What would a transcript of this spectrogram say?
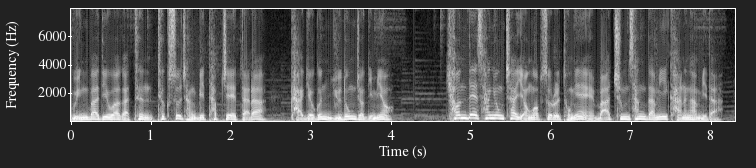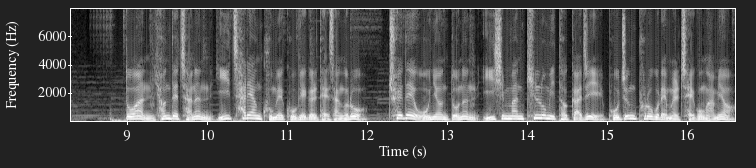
윙바디와 같은 특수 장비 탑재에 따라 가격은 유동적이며 현대 상용차 영업소를 통해 맞춤 상담이 가능합니다. 또한 현대차는 이 차량 구매 고객을 대상으로 최대 5년 또는 20만 킬로미터까지 보증 프로그램을 제공하며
